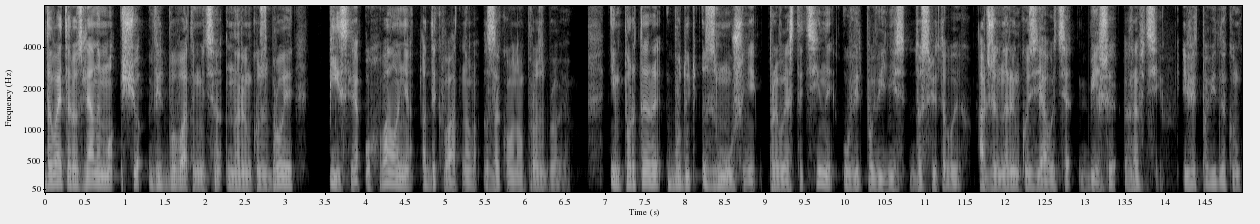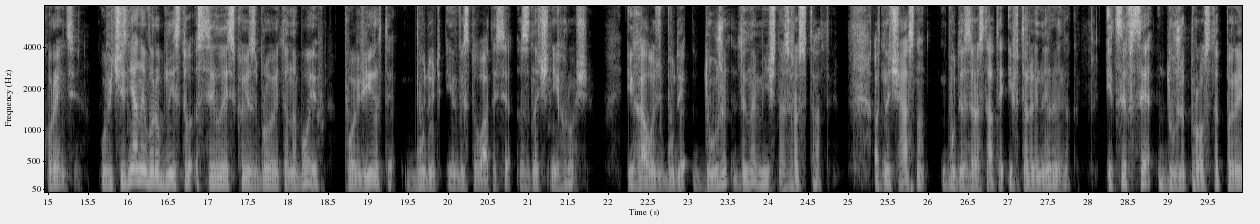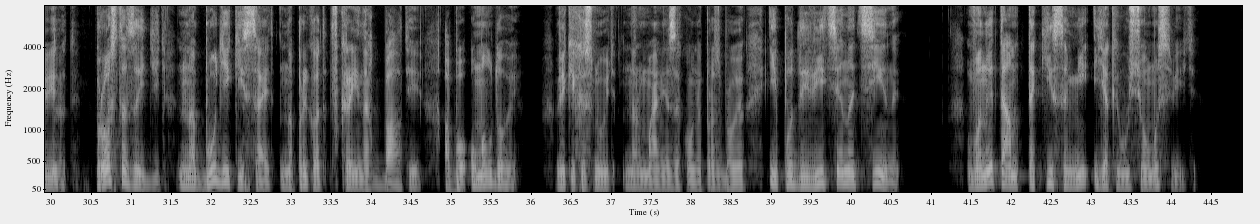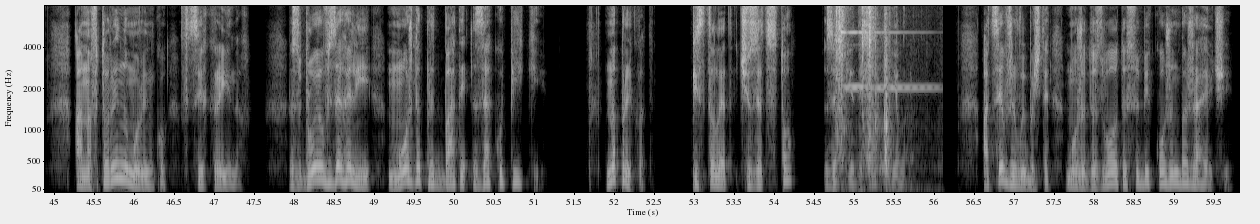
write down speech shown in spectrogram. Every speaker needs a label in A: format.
A: давайте розглянемо, що відбуватиметься на ринку зброї після ухвалення адекватного закону про зброю. Імпортери будуть змушені привести ціни у відповідність до світових, адже на ринку з'явиться більше гравців і відповідна конкуренція. У вітчизняне виробництво стрілецької зброї та набоїв, повірте, будуть інвестуватися значні гроші, і галузь буде дуже динамічно зростати. Одночасно буде зростати і вторинний ринок. І це все дуже просто перевірити. Просто зайдіть на будь-який сайт, наприклад, в країнах Балтії або у Молдові, в яких існують нормальні закони про зброю, і подивіться на ціни. Вони там такі самі, як і в усьому світі. А на вторинному ринку в цих країнах зброю взагалі можна придбати за копійки. Наприклад, пістолет ЧЗ-100 за 50 євро. А це вже, вибачте, може дозволити собі кожен бажаючий.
